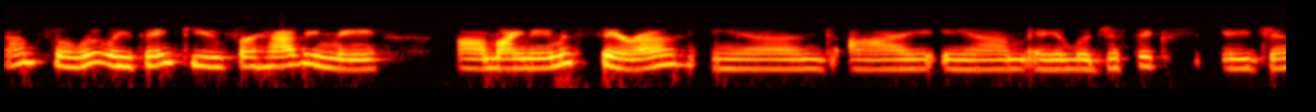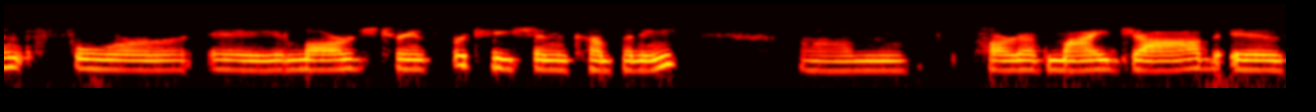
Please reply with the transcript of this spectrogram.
Absolutely. Thank you for having me. Uh, my name is Sarah, and I am a logistics agent for a large transportation company. Um, part of my job is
